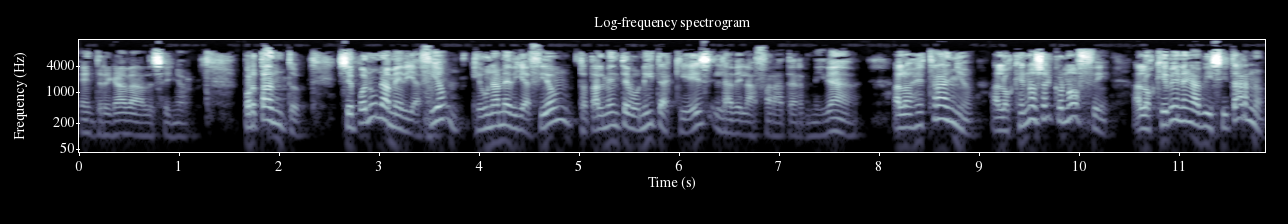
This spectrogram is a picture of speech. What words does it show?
entregada al Señor. Por tanto, se pone una mediación, que es una mediación totalmente bonita, que es la de la fraternidad. A los extraños, a los que no se conocen, a los que vienen a visitarnos,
